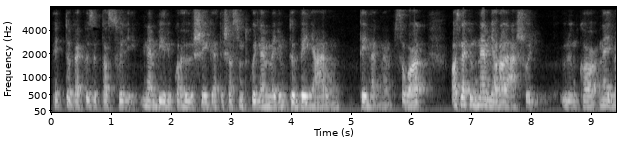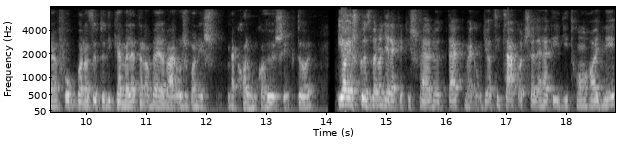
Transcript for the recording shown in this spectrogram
egy többek között az, hogy nem bírjuk a hőséget, és azt mondtuk, hogy nem megyünk többé nyáron. Tényleg nem. Szóval az nekünk nem nyaralás, hogy ülünk a 40 fokban az ötödik emeleten a belvárosban, és meghalunk a hőségtől. Ja, és közben a gyerekek is felnőttek, meg ugye a cicákat se lehet így itthon hagyni,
